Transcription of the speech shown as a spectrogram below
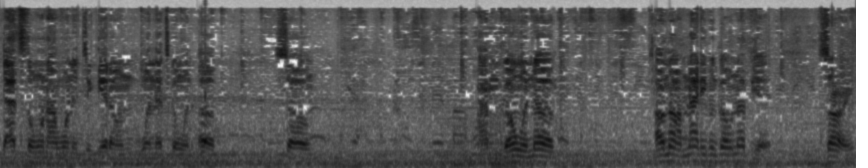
that's the one I wanted to get on, one that's going up. So I'm going up. Oh no, I'm not even going up yet. Sorry.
